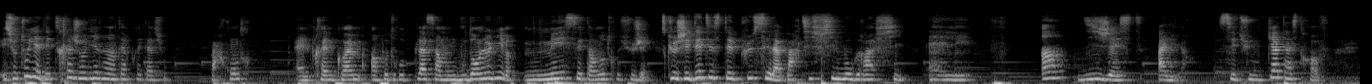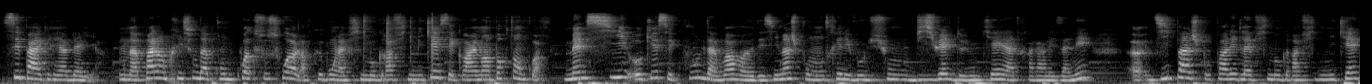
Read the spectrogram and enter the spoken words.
et surtout il y a des très jolies réinterprétations. Par contre, elles prennent quand même un peu trop de place à mon goût dans le livre, mais c'est un autre sujet. Ce que j'ai détesté le plus, c'est la partie filmographie. Elle est indigeste à lire. C'est une catastrophe c'est pas agréable à lire. On n'a pas l'impression d'apprendre quoi que ce soit, alors que bon, la filmographie de Mickey, c'est quand même important, quoi. Même si, ok, c'est cool d'avoir euh, des images pour montrer l'évolution visuelle de Mickey à travers les années, 10 euh, pages pour parler de la filmographie de Mickey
